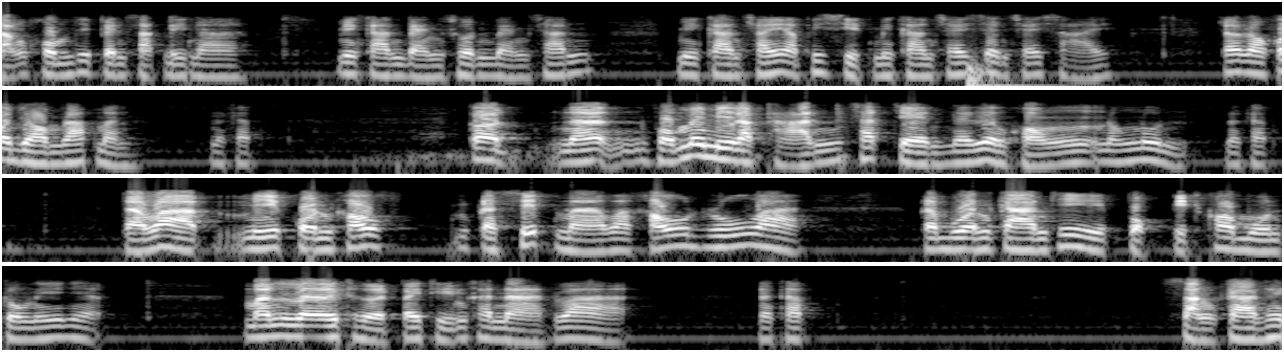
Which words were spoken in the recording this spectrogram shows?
สังคมที่เป็นศักดินา มีการแบ่งชนแบ่งชั้น มีการใช้อภิสิทธิ์มีการใช้เส้นใช้สาย แล้วเราก็ยอมรับมันนะครับก็นะผมไม่มีหลักฐานชัดเจนในเรื่องของน้องนุ่นนะครับ แต่ว่ามีคนเขากระซิบมาว่าเขารู้ว่ากระบวนการที่ปกปิดข้อมูลตรงนี้เนี่ย มันเลยเถิดไปถึงขนาดว่านะครับ สั่งการให้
